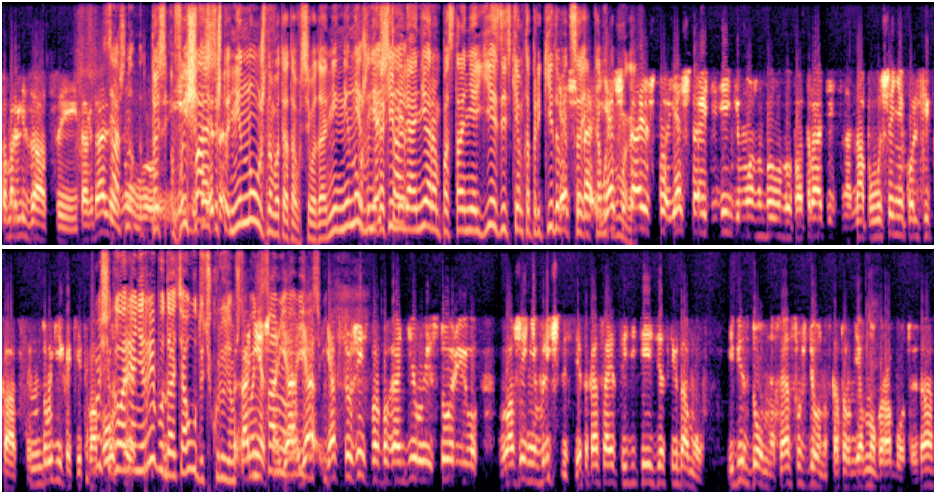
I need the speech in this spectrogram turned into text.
самореализации и так далее. Саш, ну, то есть вы считаете, это- что не нужно вот этого всего, да? Не, не нужно я никаким считаю- миллионерам по стране ездить, кем-то я прикидываться считаю, и кому-то я помогать? считаю, что я считаю, эти деньги можно было бы потратить на, на повышение квалификации, на другие какие-то Проще вопросы. говоря, не рыбу дать, а удочку людям, чтобы Конечно, они сами я, я, я всю жизнь пропагандирую историю вложений в личность. Это касается и детей из детских домов, и бездомных, и осужденных, с которыми я много работаю. Да?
